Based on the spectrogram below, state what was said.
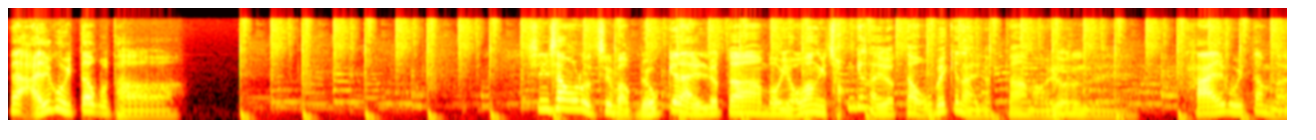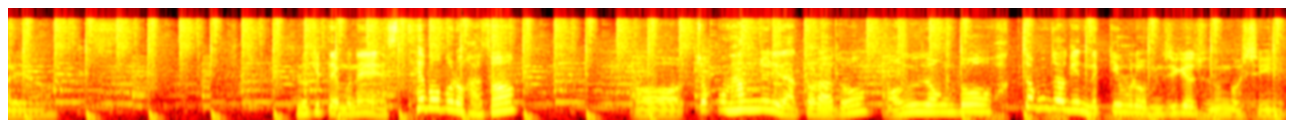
내가 알고 있다고 다. 신상으로 지금 막 몇 개 날렸다 뭐 여왕이 천 개 날렸다 500개 날렸다 막 이러는데 다 알고 있단 말이에요. 그렇기 때문에 스텝업으로 가서 어 조금 확률이 낮더라도 어느 정도 확정적인 느낌으로 움직여 주는 것이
